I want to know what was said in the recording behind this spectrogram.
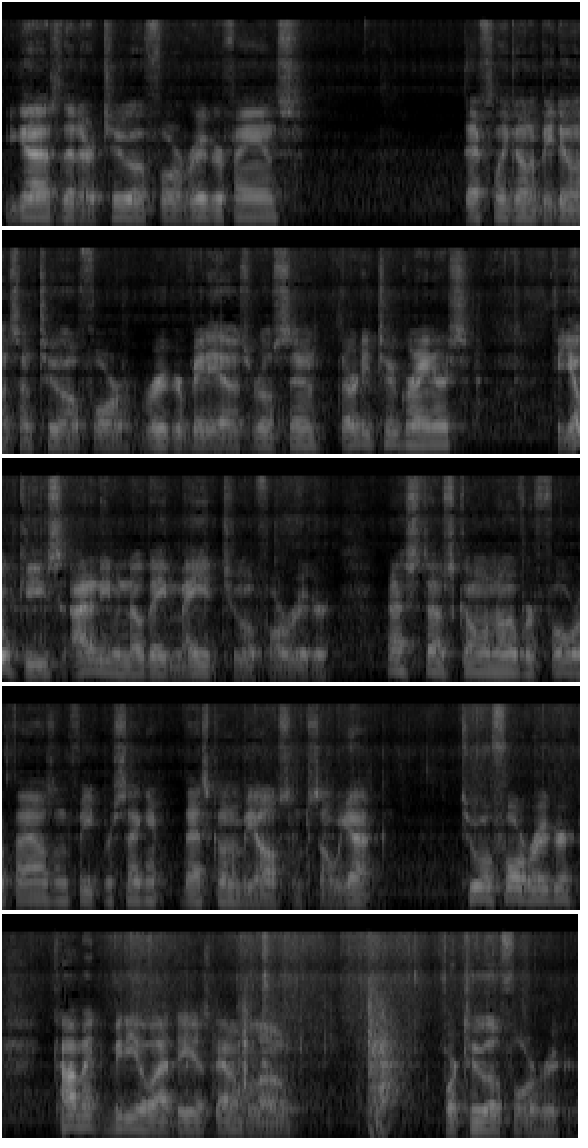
You guys that are 204 Ruger fans, definitely going to be doing some 204 Ruger videos real soon. 32 grainers. Fiocchis. I didn't even know they made 204 Ruger. That stuff's going over 4,000 feet per second. That's going to be awesome. So we got 204 Ruger. Comment video ideas down below for 204 Ruger.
